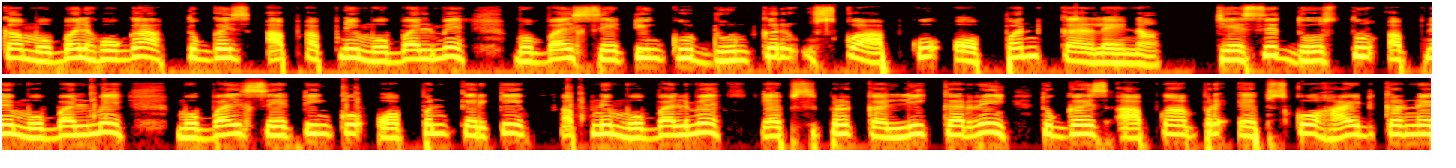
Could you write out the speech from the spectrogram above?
का मोबाइल होगा तो गैस आप अपने मोबाइल में मोबाइल सेटिंग को ढूंढकर उसको आपको ओपन कर लेना। जैसे दोस्तों, अपने मोबाइल में मोबाइल सेटिंग को ओपन करके अपने मोबाइल में ऐप्स पर क्लिक कर रहे। हैं तो गैस, आपका यहाँ पर ऐप्स को हाइड करने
